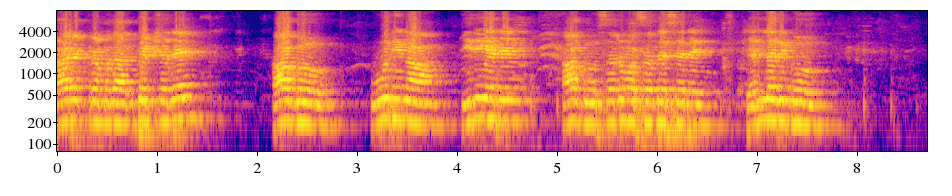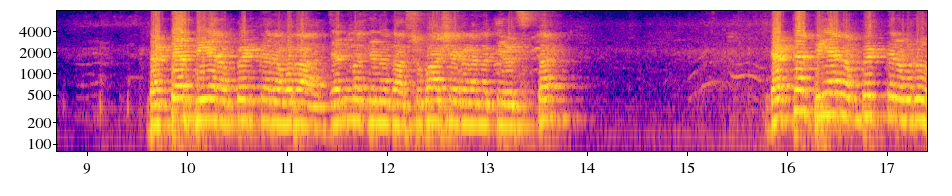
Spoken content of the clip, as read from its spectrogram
ಕಾರ್ಯಕ್ರಮದ ಅಧ್ಯಕ್ಷರೇ ಹಾಗೂ ಊರಿನ ಹಿರಿಯರೇ ಹಾಗೂ ಸರ್ವ ಸದಸ್ಯರೇ, ಎಲ್ಲರಿಗೂ ಡಾಕ್ಟರ್ ಬಿ ಆರ್ ಅಂಬೇಡ್ಕರ್ ಅವರ ಜನ್ಮದಿನದ ಶುಭಾಶಯಗಳನ್ನು ತಿಳಿಸುತ್ತಾ, ಡಾಕ್ಟರ್ ಬಿ ಆರ್ ಅಂಬೇಡ್ಕರ್ ಅವರು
